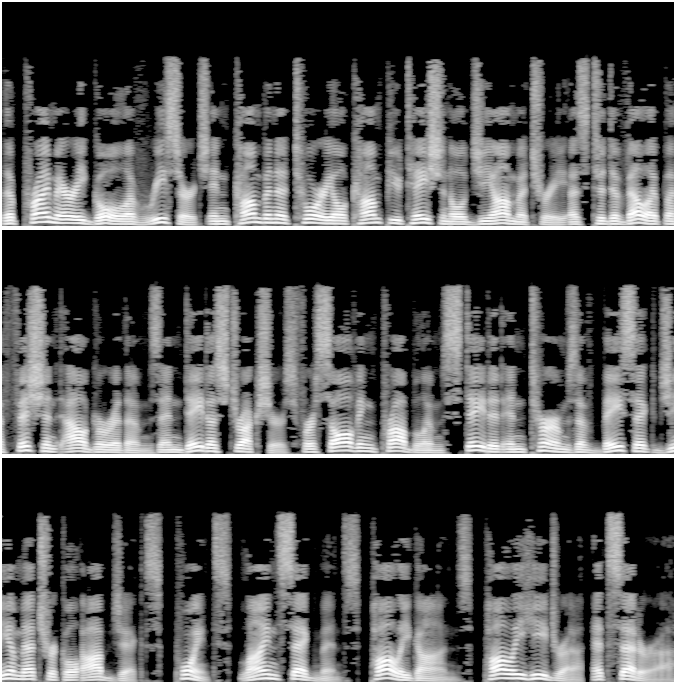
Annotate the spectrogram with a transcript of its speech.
The primary goal of research in combinatorial computational geometry is to develop efficient algorithms and data structures for solving problems stated in terms of basic geometrical objects, points, line segments, polygons, polyhedra, etc.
